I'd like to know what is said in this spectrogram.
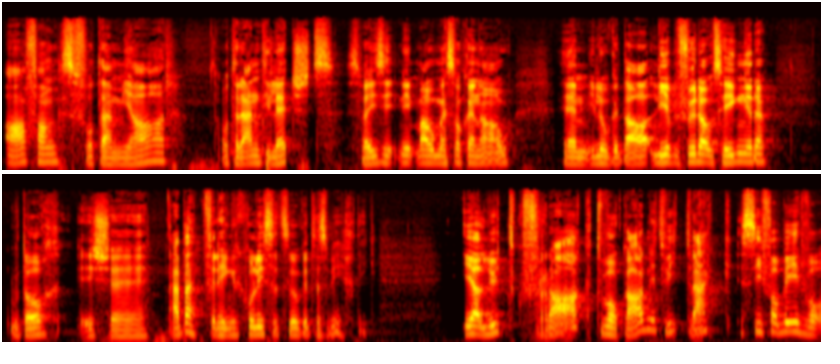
Anfangs von diesem Jahr oder Ende letztes, das weiß ich nicht mal mehr so genau. Ähm, ich schaue da lieber für als hingere. Und doch ist äh, eben für hinter Kulissen zu schauen, das wichtig. Ich habe Leute gefragt, die gar nicht weit weg sind von mir, die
